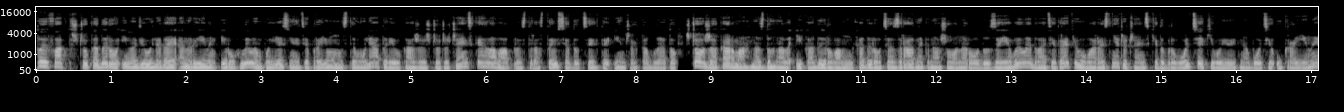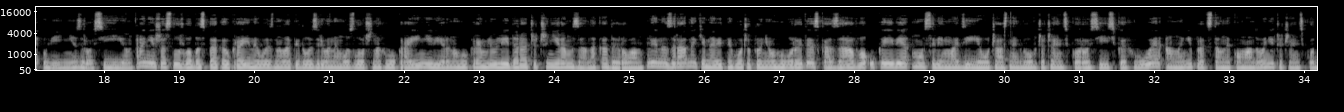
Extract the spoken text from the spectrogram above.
Той факт, що Кадиров іноді виглядає енергійним і рухливим, пояснюється прийомом стимуляторів. Каже, що чеченський глава пристрастився до цих та інших таблеток. Що ж, карма наздогнала і Кадирова. Кадиров це зрадник нашого народу. Заявили 23 вересня чеченські добровольці, які воюють на боці України у війні з Росією. Раніше служба безпеки України визнала підозрюваним у злочинах в Україні вірного Кремлю лідера Чечні Рамзана Кадирова. Він зрадник, я навіть не хочу про нього говорити. Сказав у Києві Муслім Мадієв, учасник двох чеченсько-російських воєн, а нині представник командування чеченського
